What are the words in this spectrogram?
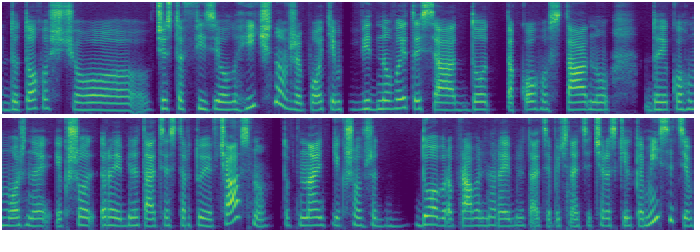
до того, що чисто фізіологічно вже потім відновитися до такого стану, до якого можна, якщо реабілітація стартує вчасно, тобто, навіть якщо вже добра, правильна реабілітація почнеться через кілька місяців,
